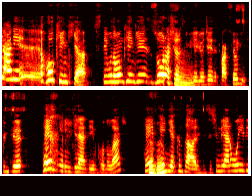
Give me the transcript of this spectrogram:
Yani e, Hawking ya. Stephen Hawking'i zor aşarız Hmm. gibi geliyor Cevdet. Bak söyleyeyim. Çünkü hem en ilgilendiğim konular hem Hı hı. en yakın tarihlisi. Şimdi yani 17.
